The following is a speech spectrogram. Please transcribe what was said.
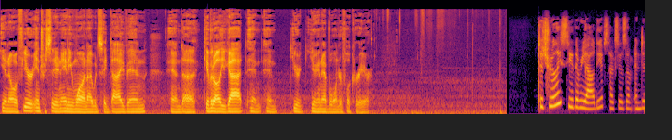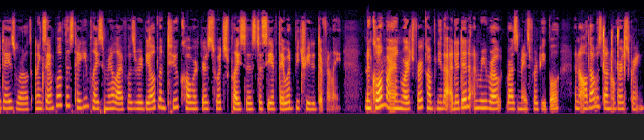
you know, if you're interested in any one, I would say dive in and uh, give it all you got, and, and you're you're gonna have a wonderful career. To truly see the reality of sexism in today's world, an example of this taking place in real life was revealed when two coworkers switched places to see if they would be treated differently. Nicole Martin worked for a company that edited and rewrote resumes for people, and all that was done over a screen.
